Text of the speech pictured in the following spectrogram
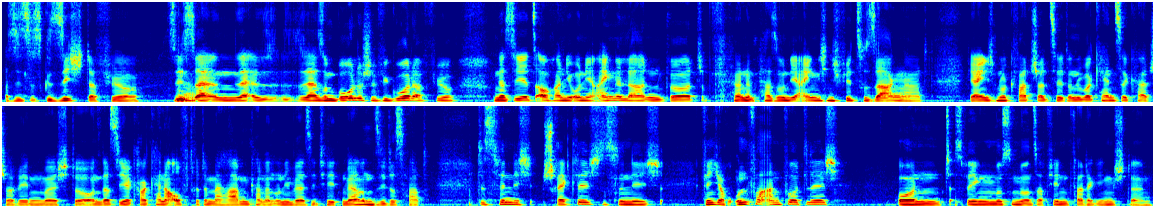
also sie ist das Gesicht dafür, Sie ja. ist eine sehr, sehr, symbolische Figur dafür. Und dass sie jetzt auch an die Uni eingeladen wird, für eine Person, die eigentlich nicht viel zu sagen hat, die eigentlich nur Quatsch erzählt und über Cancel Culture reden möchte und dass sie ja gar keine Auftritte mehr haben kann an Universitäten, während sie das hat. Das finde ich schrecklich, das finde ich, find ich auch unverantwortlich. Und deswegen müssen wir uns auf jeden Fall dagegen stellen.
